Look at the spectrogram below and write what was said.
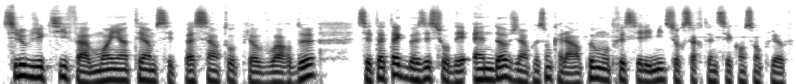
si l'objectif à moyen terme c'est de passer un tour de playoff voire deux, cette attaque basée sur des end-off, j'ai l'impression qu'elle a un peu montré ses limites sur certaines séquences en playoff.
